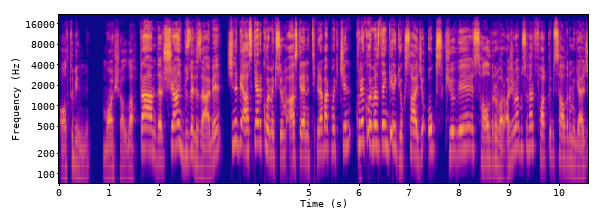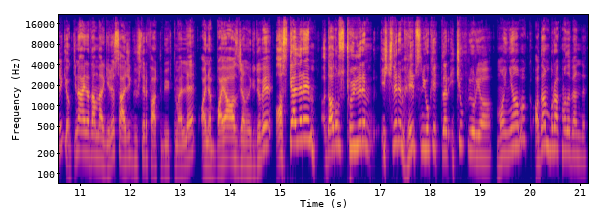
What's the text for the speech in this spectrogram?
6 bin mi? Maşallah. Tamamdır. Şu an güzeliz abi. Şimdi bir asker koymak istiyorum. Askerlerin tipine bakmak için. Kule koyma zaten gerek yok. Sadece ok sıkıyor ve saldırı var. Acaba bu sefer farklı bir saldırı mı gelecek? Yok. Yine aynı adamlar geliyor. Sadece güçleri farklı büyük ihtimalle. Aynen bayağı az canı gidiyor ve askerlerim, daha doğrusu köylülerim, işçilerim hepsini yok ettiler. İki vuruyor ya. Manyağa bak. Adam bırakmadı bende. Cık,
